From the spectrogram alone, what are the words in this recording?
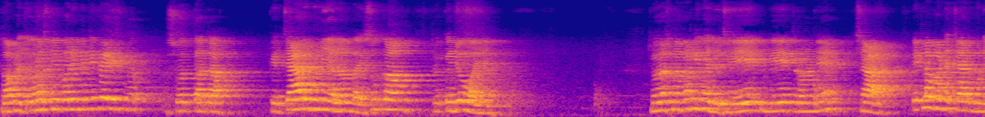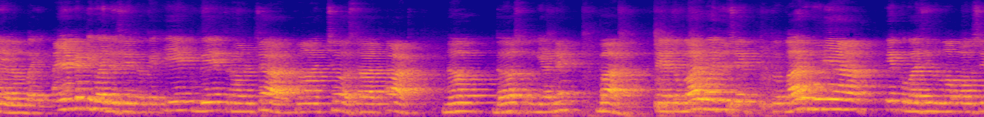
તો આપણે ચોરસની પરિમિતિ કઈ શોધતા હતા? કે 4 ગુણ્યા લંબાઈ. શું કામ? તો કે જો અહીંયા ચોરસમાં કેટલી બાજુ છે? 1 2 3 ને 4 એટલા માટે 4 ગુણ્યા લંબાઈ. અહીંયા કેટલી બાજુ છે? તો કે 1 2 3 4 5 6 7 8 9 10 11 ને 12 એ તો 12 બાજુ છે. તો 12 ગુણ્યા એક બાજુનું માપ આવશે.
